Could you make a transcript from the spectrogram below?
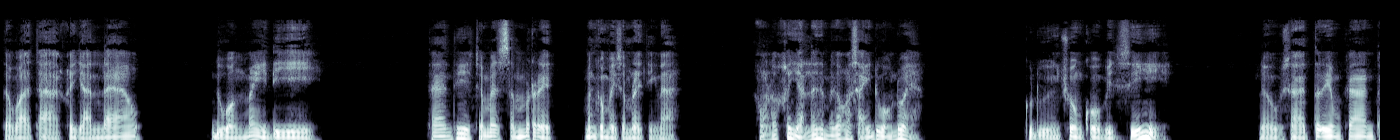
แต่ว่าถ้าขยันแล้ว ดวงไม่ดี แทนที่จะมาสำเร็จมันก็ไม่สำเร็จอีกนะเอาแล้วขยันแล้วมันต้องอาศัยดวงด้วยก็ดูอย่างช่วงโควิดสิเนี่ยอุตสาห์เตรียมการท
